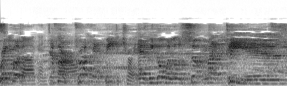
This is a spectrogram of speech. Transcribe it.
Ray Dog and yes, sir. Drop that beat Detroit. As we go a little something like this.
